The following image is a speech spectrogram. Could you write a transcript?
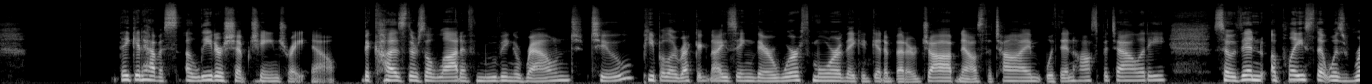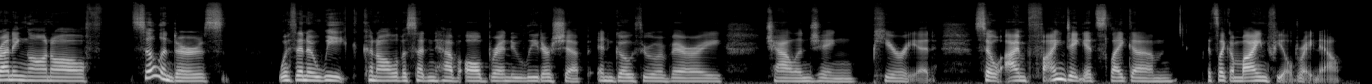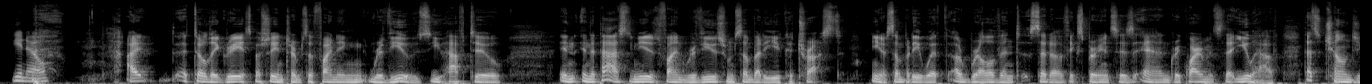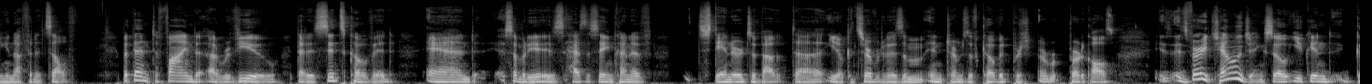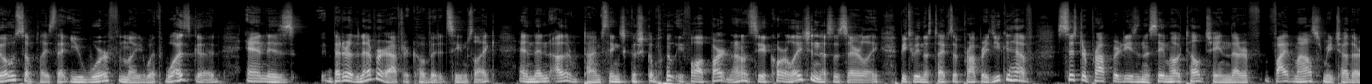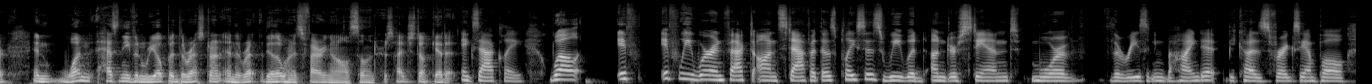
they could have a, a leadership change right now because there's a lot of moving around too. People are recognizing they're worth more, they could get a better job. Now's the time within hospitality. So then a place that was running on all f- cylinders within a week can all of a sudden have all brand new leadership and go through a very challenging period. So I'm finding it's like um it's like a minefield right now, you know. I, I totally agree, especially in terms of finding reviews. You have to in, in the past, you needed to find reviews from somebody you could trust. You know, somebody with a relevant set of experiences and requirements that you have. That's challenging enough in itself. But then to find a review that is since COVID and somebody is has the same kind of standards about uh, you know conservatism in terms of COVID pr- uh, protocols is, is very challenging. So you can go someplace that you were familiar with was good and is better than ever after COVID, it seems like. And then other times things just completely fall apart. And I don't see a correlation necessarily between those types of properties. You can have sister properties in the same hotel chain that are five miles from each other, and one hasn't even reopened the restaurant, and the, re- the other one is firing on all cylinders. I just don't get it. Exactly. Well, if if we were in fact on staff at those places, we would understand more of the reasoning behind it because for example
